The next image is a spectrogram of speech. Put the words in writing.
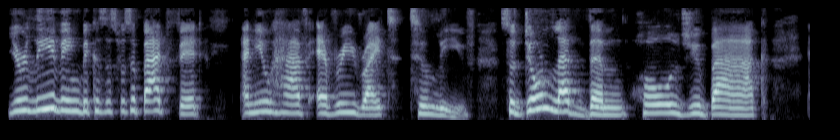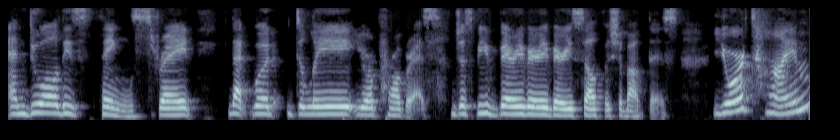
You're leaving because this was a bad fit and you have every right to leave. So don't let them hold you back and do all these things, right? That would delay your progress. Just be very, very, very selfish about this. Your time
